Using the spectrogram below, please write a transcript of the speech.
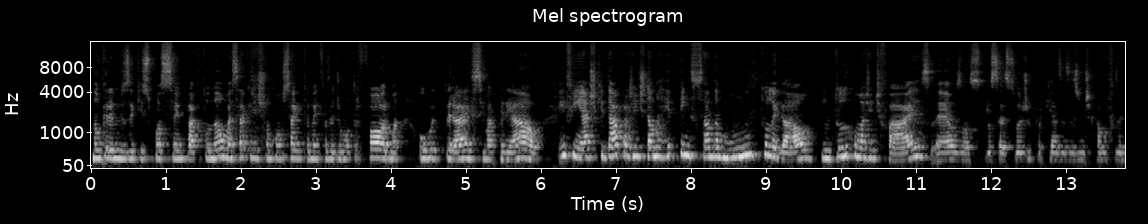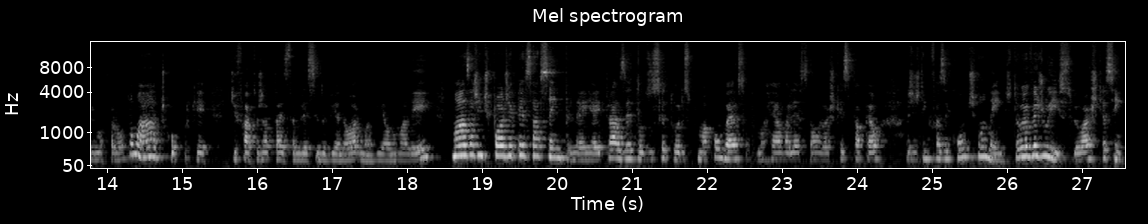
não querendo dizer que isso possa ser um impacto ou não, mas será que a gente não consegue também fazer de uma outra forma ou recuperar esse material? Enfim, acho que dá para a gente dar uma repensada muito legal em tudo como a gente faz, é, os nossos processos hoje, porque às vezes a gente acaba fazendo de uma forma automática, ou porque de fato já está estabelecido via norma, via uma lei, mas a gente pode repensar sempre, né? E aí trazer todos os setores para uma conversa, para uma reavaliação. Eu acho que esse papel a gente tem que fazer continuamente. Então eu vejo isso. Eu acho que assim,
